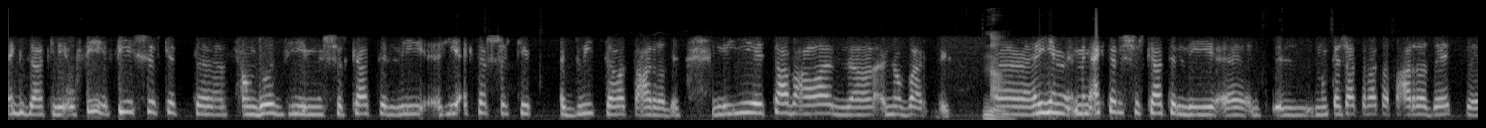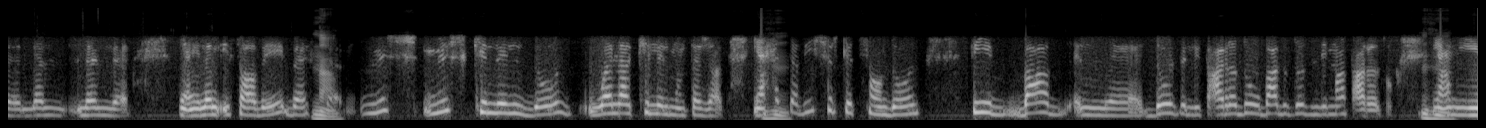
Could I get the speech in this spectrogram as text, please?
exactly exactly. وفي في شركة ساندوز هي من الشركات اللي هي أكثر شركة ادويتها تعرضت اللي هي تابعة لنوفارتس نعم. آه هي من أكثر الشركات اللي آه المنتجات تبعتها تعرضت لل, لل يعني للإصابة بس نعم. مش مش كل ال dose ولا كل المنتجات يعني حتى بشركه ساندوز في بعض ال dose اللي تعرضوا وبعض ال dose اللي ما تعرضوا. يعني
